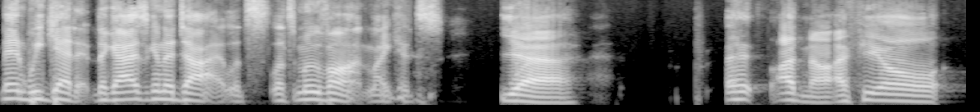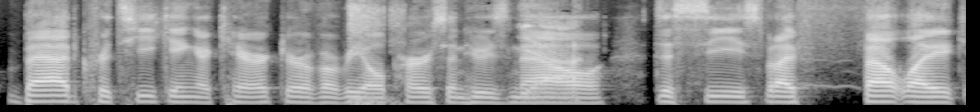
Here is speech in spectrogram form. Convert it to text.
man, we get it. The guy's gonna die. Let's let's move on. Like it's Yeah. I, I don't know. I feel bad critiquing a character of a real person who's Yeah. now deceased, but I felt like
